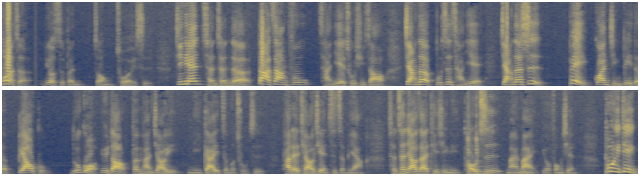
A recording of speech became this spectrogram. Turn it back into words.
或者六十分钟撮合一次。今天晨晨的大丈夫产业出奇招，讲的不是产业，讲的是被关紧闭的标股，如果遇到分盘交易，你该怎么处置？它的条件是怎么样？晨晨要再提醒你，投资买卖有风险，不一定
